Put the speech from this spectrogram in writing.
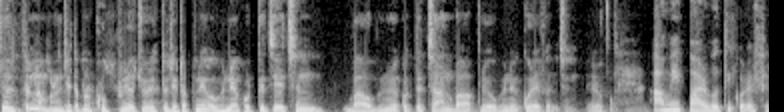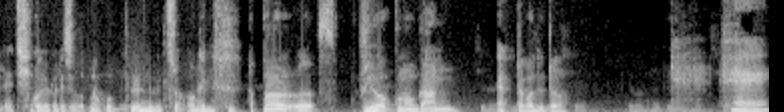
চরিত্রের নাম বলেন যেটা আপনার খুব প্রিয় চরিত্র যেটা আপনি অভিনয় করতে চেয়েছেন বা অভিনয় করতে চান বা আপনি অভিনয় করে ফেলছেন এরকম? আমি পার্বতী করে ফেলেছি। করে ফেলেছি আপনার খুব প্রিয় চরিত্র। ওকে আপনার আহ, প্রিয় কোনো গান একটা বা দুটো? হ্যাঁ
